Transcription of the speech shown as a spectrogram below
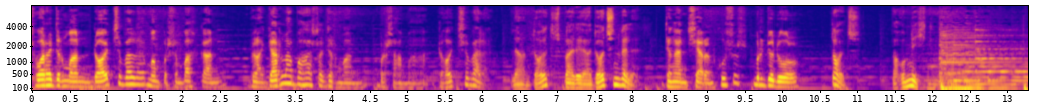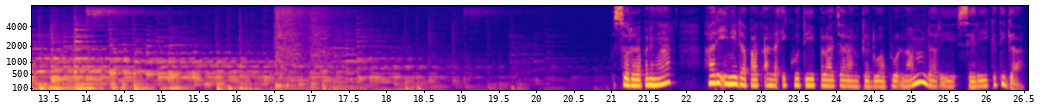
Suara Jerman Deutsche Welle mempersembahkan Belajarlah Bahasa Jerman bersama Deutsche Welle. Lernt Deutsch bei der Deutschen Welle. Dengan siaran khusus berjudul Deutsch, warum nicht? Saudara pendengar, hari ini dapat Anda ikuti pelajaran ke-26 dari seri ketiga.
